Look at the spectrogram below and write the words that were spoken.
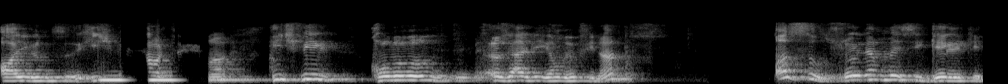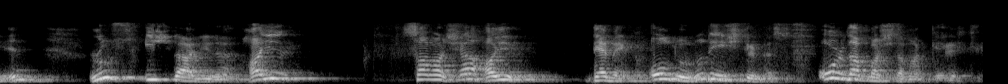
ayrıntı, hiçbir tartışma, hiçbir konunun özel bir yanı filan asıl söylenmesi gerekenin Rus işgaline hayır, savaşa hayır demek olduğunu değiştirmez. Oradan başlamak gerekir.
